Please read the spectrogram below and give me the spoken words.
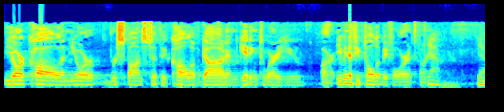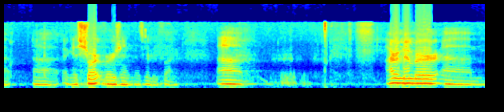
your call and your response to the call of God and getting to where you are. Even if you've told it before, it's fine. Yeah, yeah. Uh, I guess short version is going to be fun. Um, I remember um,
